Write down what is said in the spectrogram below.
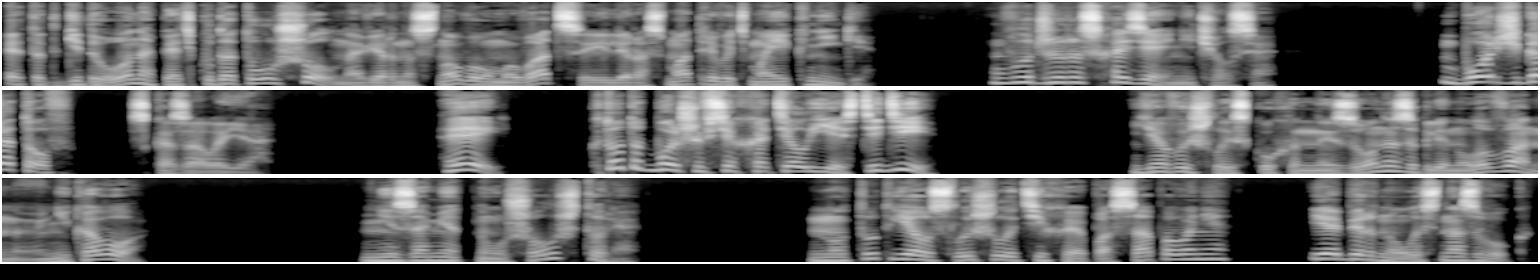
этот Гидеон опять куда-то ушел, наверное, снова умываться или рассматривать мои книги. Вот же расхозяйничался. «Борщ готов», — сказала я. «Эй, кто тут больше всех хотел есть? Иди!» Я вышла из кухонной зоны, заглянула в ванную. Никого. Незаметно ушел, что ли? Но тут я услышала тихое посапывание и обернулась на звук.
